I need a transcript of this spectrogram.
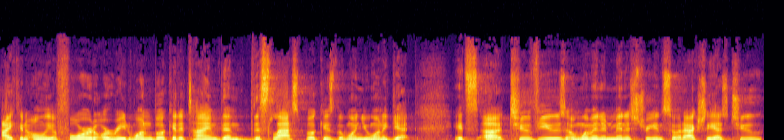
I can only afford or read one book at a time, then this last book is the one you want to get. It's uh, two views on women in ministry, and so it actually has two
